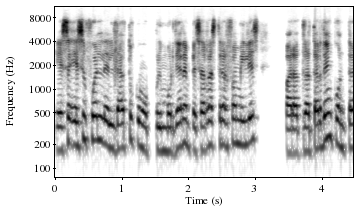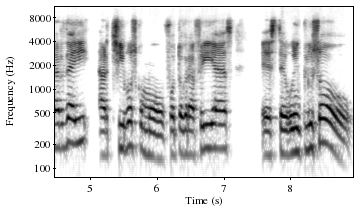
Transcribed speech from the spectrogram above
Ese, ese fue el, el dato como primordial, empezar a rastrear familias para tratar de encontrar de ahí archivos como fotografías, este, o incluso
